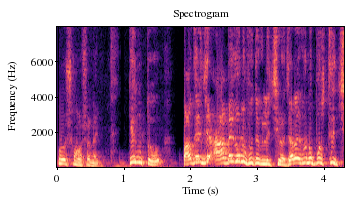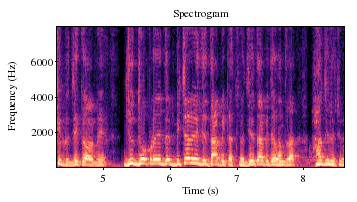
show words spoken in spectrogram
কোনো সমস্যা নাই। কিন্তু তাদের যে আবেগ অনুভূতিগুলি ছিল, যারা এখন উপস্থিত ছিল যে কারণে যুদ্ধ অপরাধীদের বিচারের যে দাবিটা ছিল, যে দাবিতে ওখানে তারা হাজির হয়েছিল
